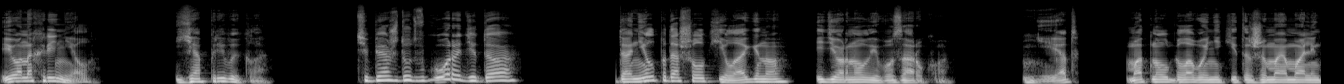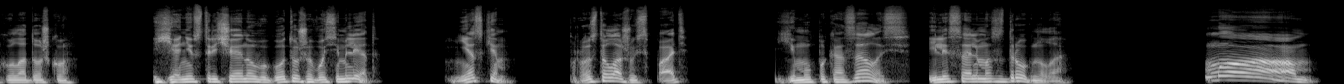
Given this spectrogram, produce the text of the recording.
и он охренел. Я привыкла. «Тебя ждут в городе, да?» Данил подошел к Елагину и дернул его за руку. «Нет», — мотнул головой Никита, сжимая маленькую ладошку. «Я не встречаю Новый год уже восемь лет. Не с кем. Просто ложусь спать. Ему показалось, или Сальма вздрогнула. «Мам!»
